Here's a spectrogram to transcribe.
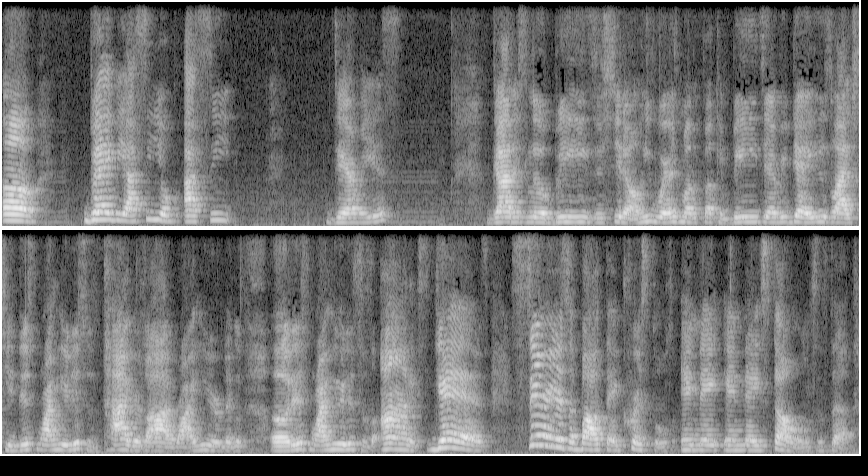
Um, baby, I see your I see Darius got his little beads and shit on. He wears motherfucking beads every day. He's like, shit, this right here, this is tiger's eye right here. Nigga. Uh, this right here, this is onyx. Yes, serious about their crystals and they and they stones and stuff.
